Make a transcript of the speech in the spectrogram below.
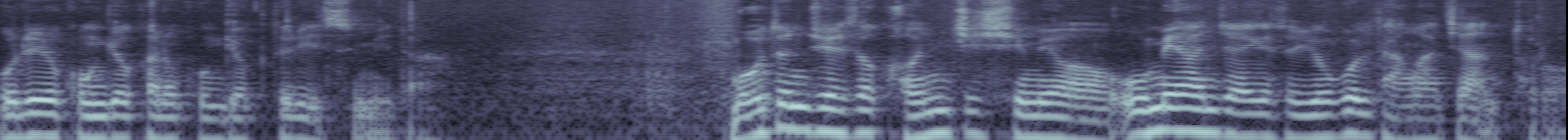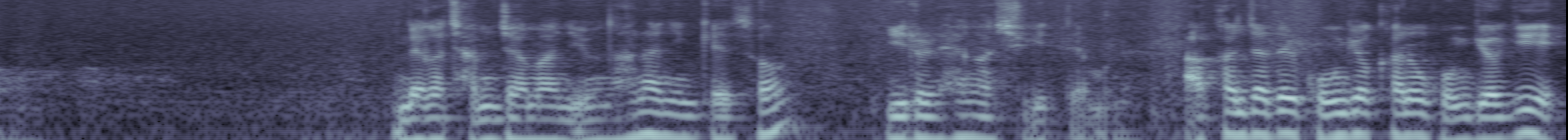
우리를 공격하는 공격들이 있습니다. 모든 죄에서 건지시며 우매한 자에게서 욕을 당하지 않도록 내가 잠잠한 이유는 하나님께서 일을 행하시기 때문에 악한 자들 공격하는 공격이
